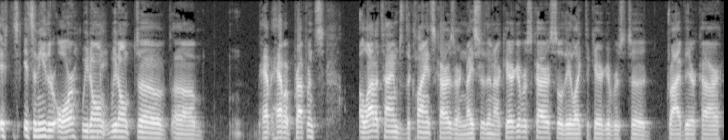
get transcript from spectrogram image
it's it's an either or. We don't we don't uh, uh, have have a preference. A lot of times, the clients' cars are nicer than our caregivers' cars, so they like the caregivers to drive their car.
